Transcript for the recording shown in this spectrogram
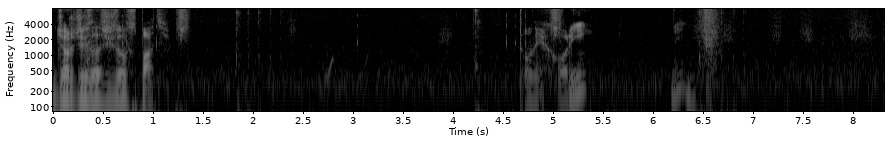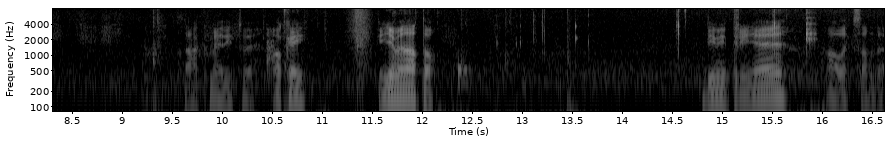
George zašiel spať. On je chorý? Nie. Tak, medituje. OK. Ideme na to. Dimitri nie. Alexander.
